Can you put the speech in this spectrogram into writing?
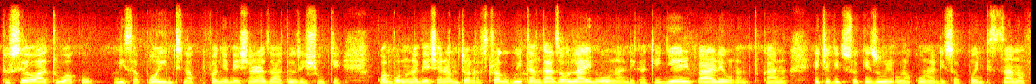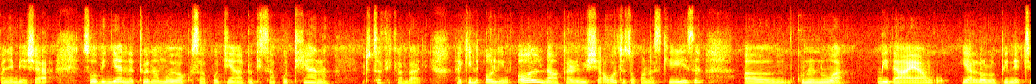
Tusiwe watu wa kudisappoint na kufanya biashara za watu zishuke. Kwamba unaona biashara mtu ana struggle kuitangaza online, wewe unaandika kejeli pale, unamtukana. Hicho kitu sio kizuri, unakuwa una disappoint sana wafanya biashara. So vijana tuwe na moyo wa kusapotiana. Tukisapotiana, tutafika mbali. Lakini all in all nawakaribisha wote watakuwa wanasikiliza um, kununua bidhaa yangu ya Lolo Peanut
